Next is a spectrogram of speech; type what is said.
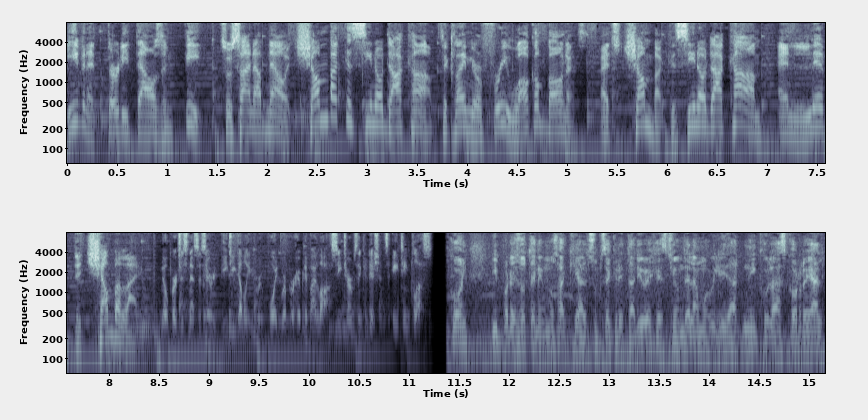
even at 30,000 feet. So sign up now at chumbacasino.com to claim your free welcome bonus. That's chumbacasino.com and live the Chumba life. No purchase necessary. BGW. Void were prohibited by law. See terms and conditions. 18 plus. Con, y por eso tenemos aquí al subsecretario de Gestión de la Movilidad, Nicolás Correal.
